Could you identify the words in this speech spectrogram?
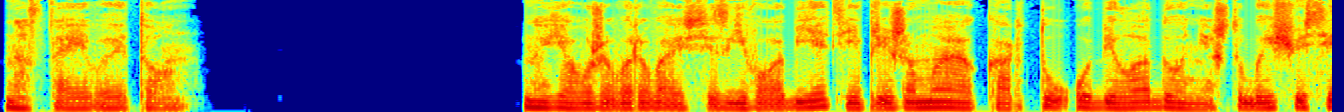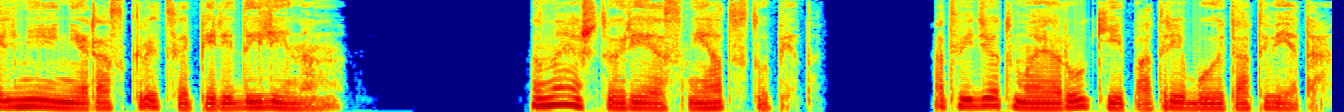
Настаивает он. Но я уже вырываюсь из его объятий и прижимаю к рту обе ладони, чтобы еще сильнее не раскрыться перед Элином. Знаю, что Риас не отступит. Отведет мои руки и потребует ответа.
